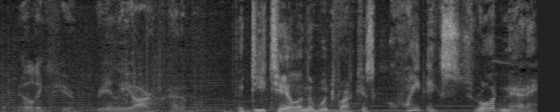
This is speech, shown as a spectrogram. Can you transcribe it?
The buildings here really are incredible. The detail in the woodwork is quite extraordinary.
